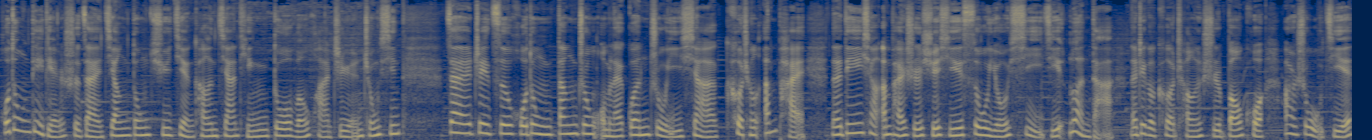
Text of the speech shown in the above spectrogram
活动地点是在江东区健康家庭多文化支援中心。在这次活动当中，我们来关注一下课程安排。那第一项安排是学习四物游戏以及乱打，那这个课程是包括二十五节。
